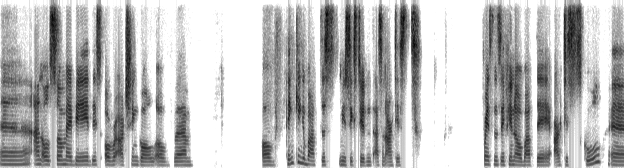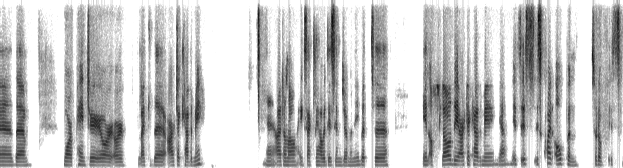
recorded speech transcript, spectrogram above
Uh, and also maybe this overarching goal of um, of thinking about this music student as an artist. For instance, if you know about the artist school, uh, the more painter or, or like the art academy. Uh, I don't know exactly how it is in Germany, but uh, in Oslo, the Art Academy, yeah, it's, it's, it's quite open. Sort of, it's,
